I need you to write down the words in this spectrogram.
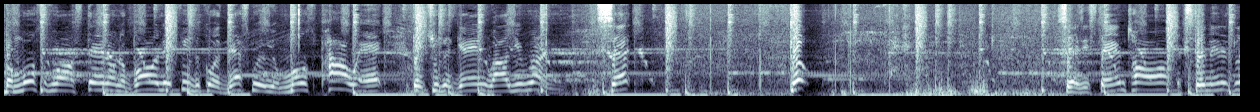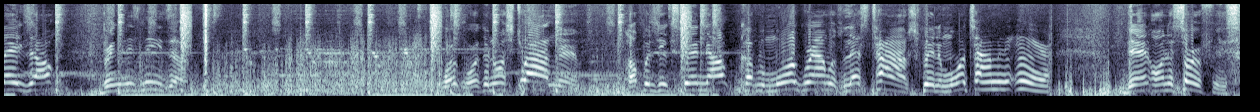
but most of all, stand on the ball of their feet because that's where your most power at that you can gain while you're running. Set, go. See, as he's standing tall, extending his legs out, bringing his knees up. Work, working on stride length, helping to extend out, cover more ground with less time, spending more time in the air than on the surface.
